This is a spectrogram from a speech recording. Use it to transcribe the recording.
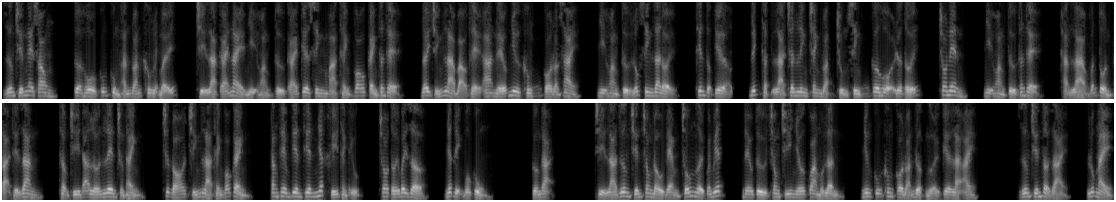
Dương chiến nghe xong, tựa hồ cũng cùng hắn đoán không lệch mấy, chỉ là cái này nhị hoàng tử cái kia sinh mà thánh võ cảnh thân thể, đây chính là bảo thể a, nếu như không có đoán sai, nhị hoàng tử lúc sinh ra đời, thiên tượng kia, đích thật là chân linh tranh đoạt trùng sinh cơ hội đưa tới, cho nên, nhị hoàng tử thân thể hẳn là vẫn tồn tại thế gian, thậm chí đã lớn lên trưởng thành, trước đó chính là thánh võ cảnh, tăng thêm tiên thiên nhất khí thành tựu, cho tới bây giờ, nhất định vô cùng cường đại. Chỉ là dương chiến trong đầu đem chỗ người quen biết, đều từ trong trí nhớ qua một lần, nhưng cũng không có đoán được người kia là ai. Dương chiến thở dài, lúc này,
